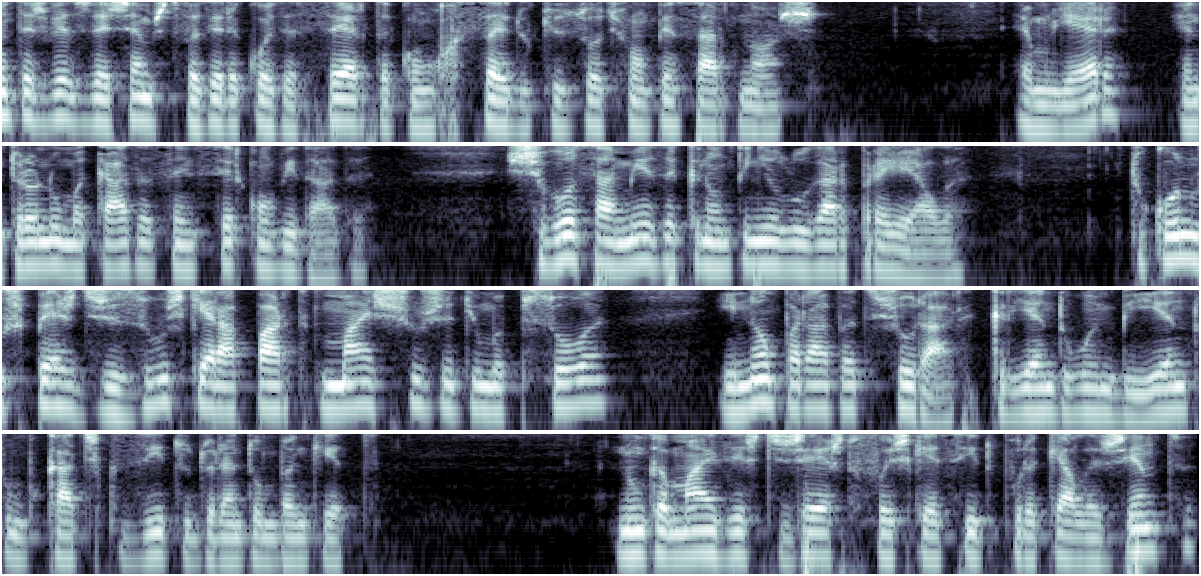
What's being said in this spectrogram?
Quantas vezes deixamos de fazer a coisa certa com o receio do que os outros vão pensar de nós? A mulher entrou numa casa sem ser convidada. Chegou-se à mesa que não tinha lugar para ela. Tocou nos pés de Jesus, que era a parte mais suja de uma pessoa, e não parava de chorar, criando um ambiente um bocado esquisito durante um banquete. Nunca mais este gesto foi esquecido por aquela gente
